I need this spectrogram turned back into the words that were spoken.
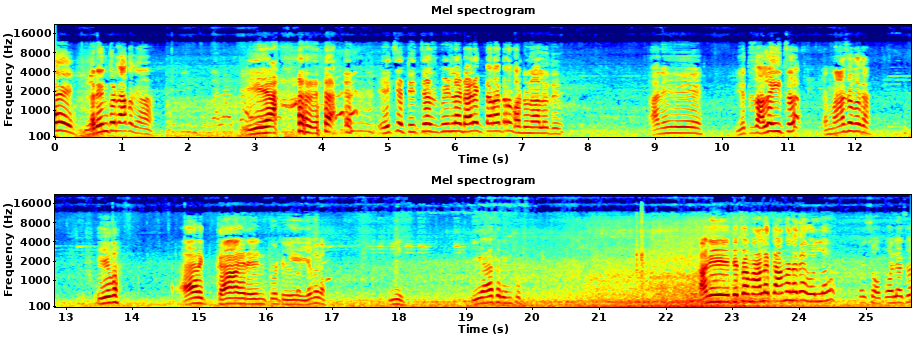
ए रेनकोट दाखव ना या. एकशे तीसच्या स्पीडला डायरेक्ट टराटर फाटून आलं ते. आणि येत झालं हिच. माझं बघा. हे बघ. अरे काय रेनकोट हे बघा. हे असं रेनकोट. आणि त्याचा मालक आम्हाला काय बोललो? शॉपवाल्याचं.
